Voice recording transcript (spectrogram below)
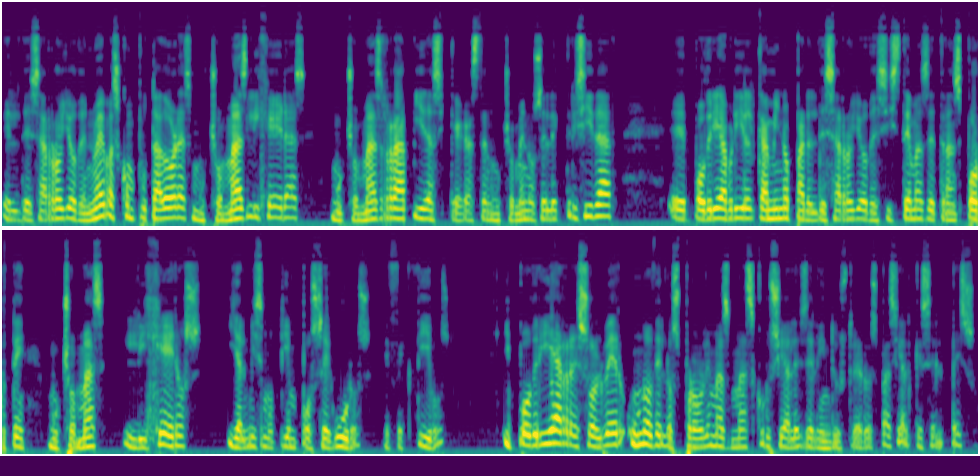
el desarrollo de nuevas computadoras mucho más ligeras, mucho más rápidas y que gastan mucho menos electricidad, eh, podría abrir el camino para el desarrollo de sistemas de transporte mucho más ligeros y al mismo tiempo seguros, efectivos, y podría resolver uno de los problemas más cruciales de la industria aeroespacial, que es el peso.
